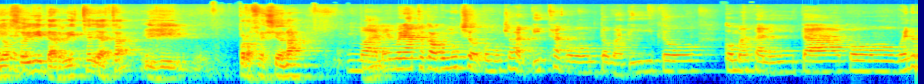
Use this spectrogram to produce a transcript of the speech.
Yo soy guitarrista, ya está, y profesional. Vale, bueno, has tocado con, mucho, con muchos artistas, con Tomatito, con Manzanita, con, bueno,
